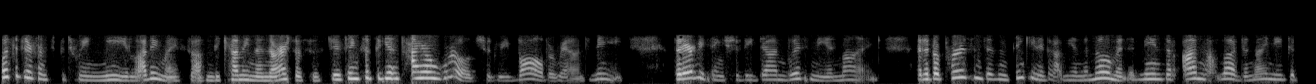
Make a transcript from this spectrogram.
What's the difference between me loving myself and becoming the narcissist who thinks that the entire world should revolve around me? That everything should be done with me in mind. That if a person isn't thinking about me in the moment, it means that I'm not loved and I need to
